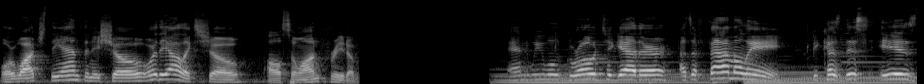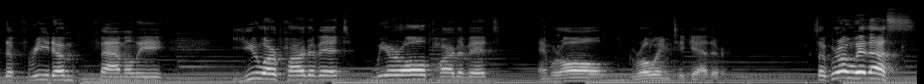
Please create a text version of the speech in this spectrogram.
Or watch The Anthony Show or The Alex Show, also on Freedom. And we will grow together as a family because this is the Freedom Family. You are part of it, we are all part of it, and we're all growing together. So grow with us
